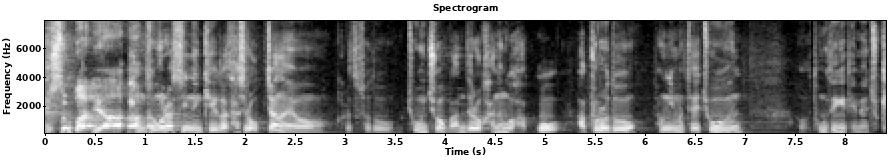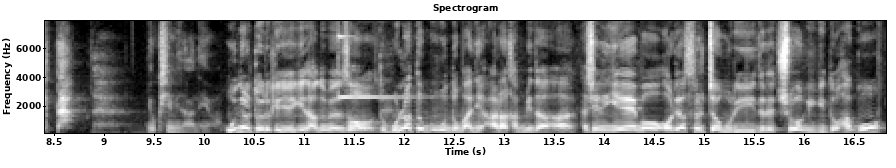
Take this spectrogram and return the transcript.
무슨 말이야? 방송을 할 수 있는 기회가 사실 없잖아요. 그래서 저도 좋은 추억 만들어 가는 것 같고 앞으로도 형님한테 좋은 어, 동생이 되면 좋겠다. 욕심이 나네요. 오늘 또 이렇게 얘기 나누면서 또 몰랐던 부분도 많이 알아갑니다. 사실 이게 뭐 어렸을 적 우리들의 추억이기도 하고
